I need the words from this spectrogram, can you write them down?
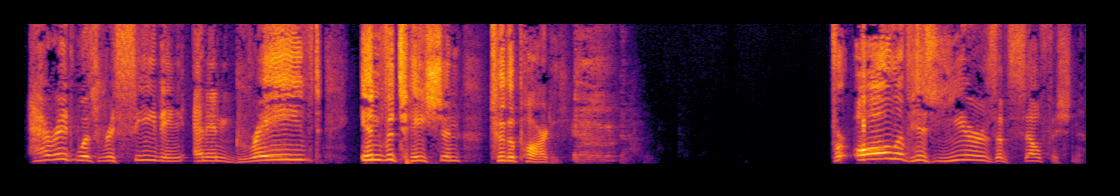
Herod was receiving an engraved invitation to the party. For all of his years of selfishness,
